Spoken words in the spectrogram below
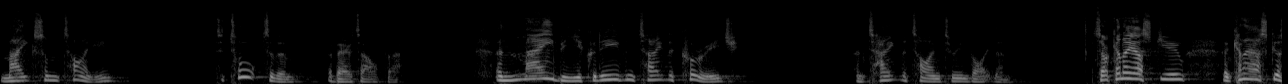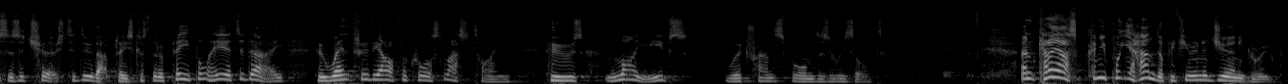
make some time to talk to them about Alpha. And maybe you could even take the courage and take the time to invite them. So, can I ask you, and can I ask us as a church to do that, please? Because there are people here today who went through the Alpha course last time whose lives were transformed as a result. And can I ask, can you put your hand up if you're in a journey group?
